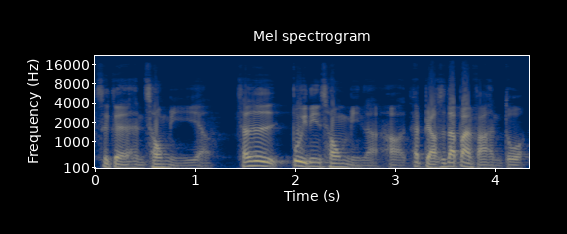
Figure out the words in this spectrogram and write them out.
这个人很聪明一样，他是不一定聪明啊，哈，他表示他办法很多，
